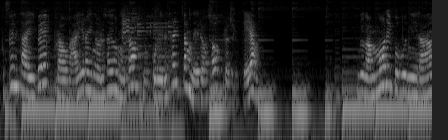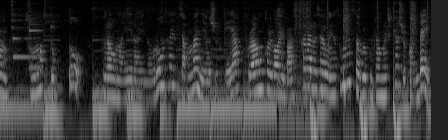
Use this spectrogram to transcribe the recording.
붓펜 타입의 브라운 아이라이너를 사용해서 눈꼬리를 살짝 내려서 그려줄게요. 눈 앞머리 부분이랑 점막 쪽도 브라운 아이라이너로 살짝만 이어줄게요. 브라운 컬러의 마스카라를 사용해서 속눈썹을 고정을 시켜줄 건데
